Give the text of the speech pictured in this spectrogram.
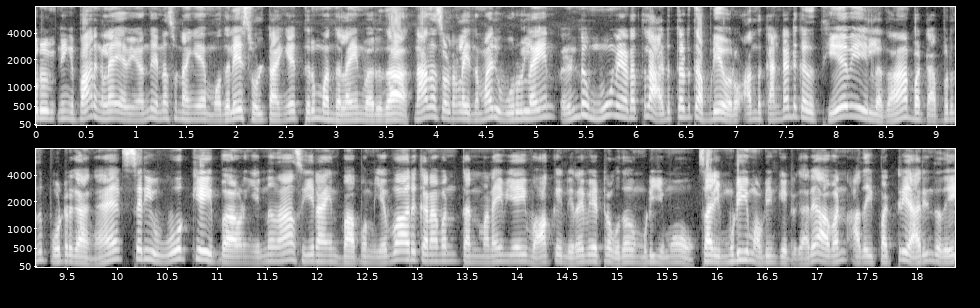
ஒரு நீங்க பாருங்களேன் இவங்க வந்து என்ன சொன்னாங்க? முதலே சொல்லிட்டாங்க திரும்ப அந்த லைன் வருதா? நான் தான் சொல்றேன்ல இந்த மாதிரி ஒரு லைன் ரெண்டு மூணு இடத்துல அடுத்தடுத்து அப்படியே வரும். அந்த கண்டென்ட்டுக்கு அது தேவையே இல்லை தான் பட் அப்படி இருந்து போட்டிருக்காங்க. சரி ஓகே இப்போ அவங்க என்னதான் செய்யறாங்கன்னு பார்ப்போம். எவ்வாறு கணவன் தன் மனைவியை வாக்கை நிறைவேற்ற உதவ முடியுமோ? சாரி முடியும் அப்படின்னு கேட்டிருக்காரு. அவன் அதை பற்றி அறிந்ததை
